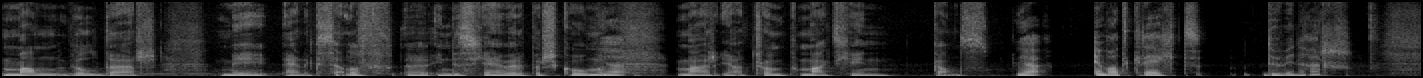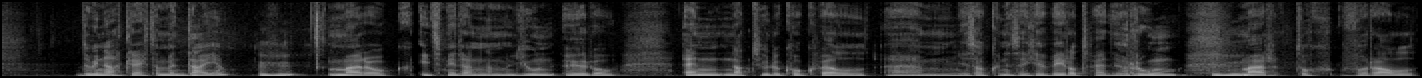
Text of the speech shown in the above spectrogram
man wil daar mee eigenlijk zelf uh, in de schijnwerpers komen. Ja. Maar ja, Trump maakt geen kans. Ja, en wat krijgt de winnaar? De winnaar krijgt een medaille, mm -hmm. maar ook iets meer dan een miljoen euro. En natuurlijk ook wel, um, je zou kunnen zeggen, wereldwijde roem, mm -hmm. maar toch vooral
